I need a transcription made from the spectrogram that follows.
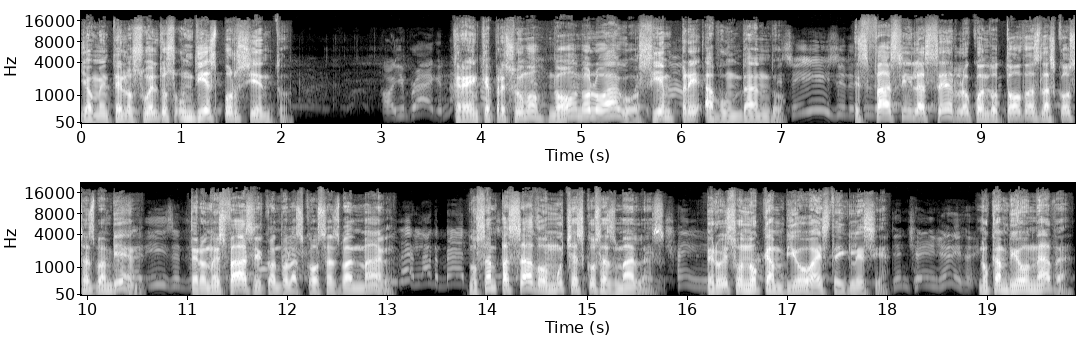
Y aumenté los sueldos un 10%. ¿Creen que presumo? No, no lo hago, siempre abundando. Es fácil hacerlo cuando todas las cosas van bien, pero no es fácil cuando las cosas van mal. Nos han pasado muchas cosas malas, pero eso no cambió a esta iglesia. No cambió nada.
